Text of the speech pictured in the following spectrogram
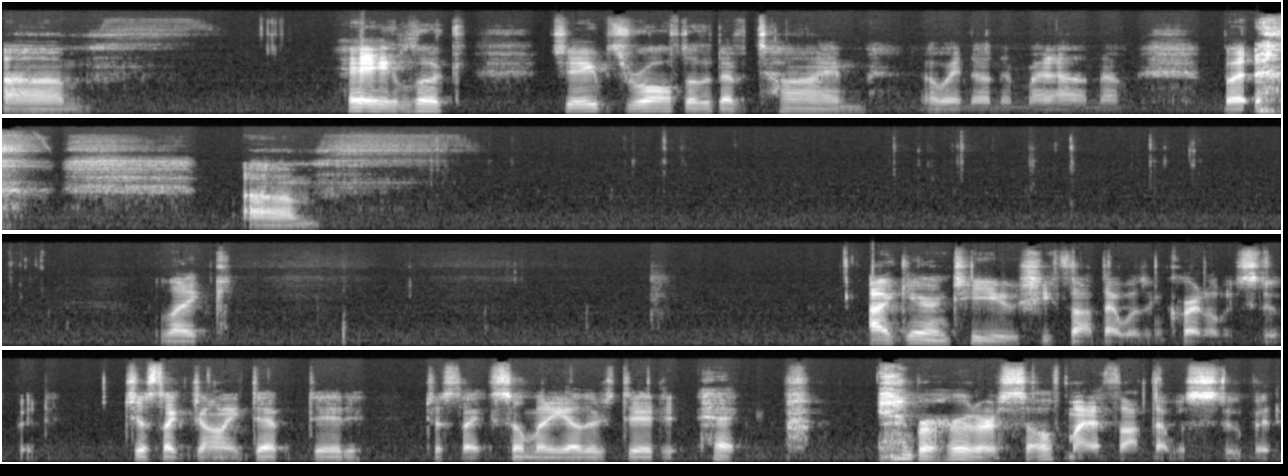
Um. Hey, look, James Rolfe doesn't have time. Oh wait, no, never mind. I don't know, but um. Like, I guarantee you she thought that was incredibly stupid. Just like Johnny Depp did, just like so many others did. Heck, Amber Heard herself might have thought that was stupid.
